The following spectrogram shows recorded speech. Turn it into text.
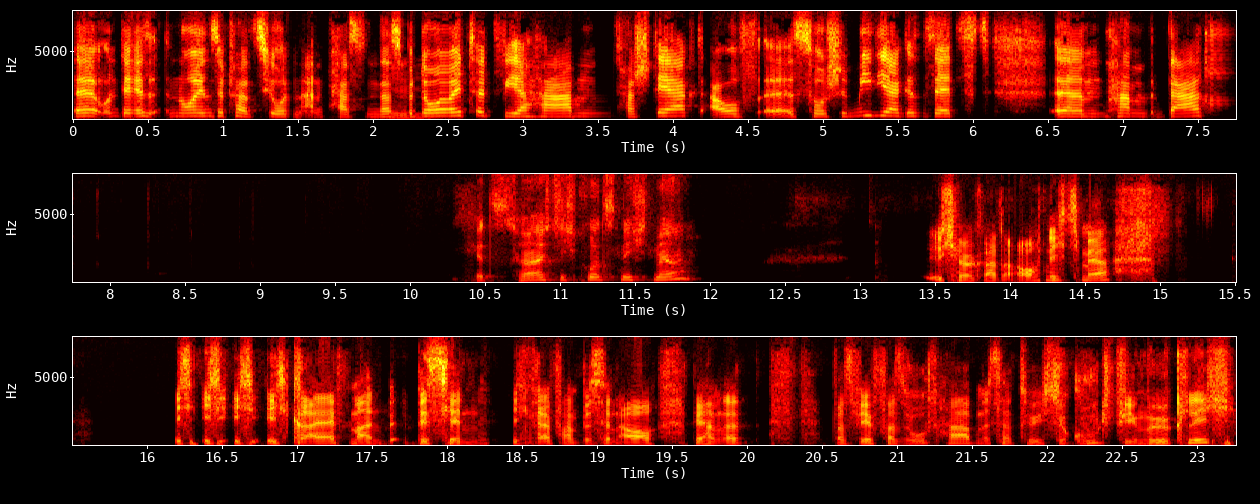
äh, und der neuen Situation anpassen. Das mhm. bedeutet, wir haben verstärkt auf Social Media gesetzt, ähm, haben da Jetzt höre ich dich kurz nicht mehr. Ich höre gerade auch nichts mehr. Ich, ich, ich, ich greife mal ein bisschen, ich greife mal ein bisschen auf. Wir haben, was wir versucht haben, ist natürlich so gut wie möglich,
